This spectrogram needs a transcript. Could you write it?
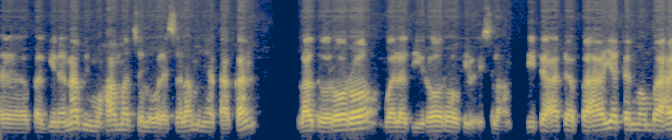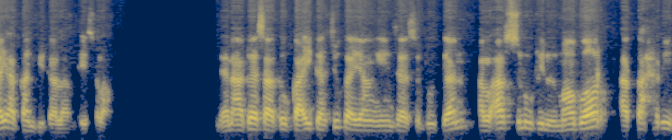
eh, baginda Nabi Muhammad SAW menyatakan la dororo wala diroro fil Islam. Tidak ada bahaya dan membahayakan di dalam Islam. Dan ada satu kaidah juga yang ingin saya sebutkan, al aslu fil mabor at-tahrim.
